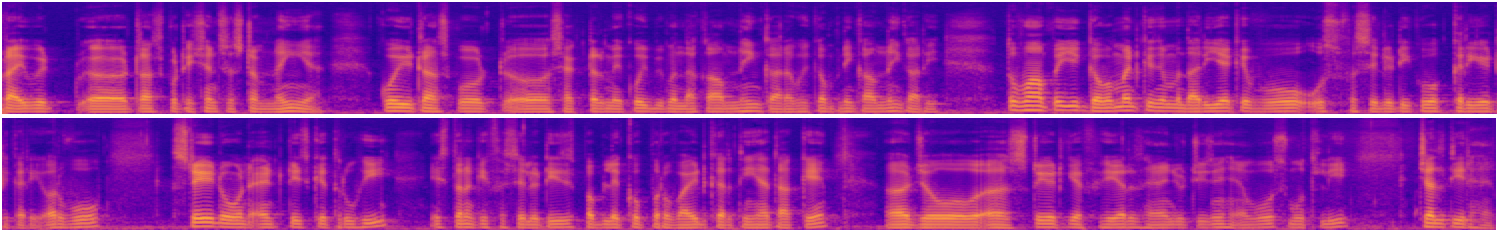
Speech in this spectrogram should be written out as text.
प्राइवेट ट्रांसपोर्टेशन सिस्टम नहीं है, कोई ट्रांसपोर्ट सेक्टर में कोई भी बंदा काम नहीं कर रहा, कोई कंपनी काम नहीं कर रही तो वहाँ पे ये गवर्नमेंट की ज़िम्मेदारी है कि वो उस फैसिलिटी को क्रिएट करे और वो स्टेट ओन एंटिटीज़ के थ्रू ही इस तरह की फैसिलिटीज़ पब्लिक को प्रोवाइड करती हैं ताकि जो स्टेट के अफेयर्स हैं, जो चीज़ें हैं, वो स्मूथली चलती रहें।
